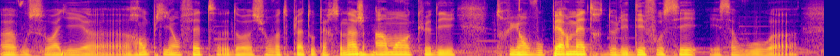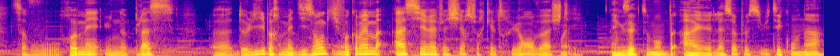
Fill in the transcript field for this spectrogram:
vous soyez rempli en fait de- sur votre plateau personnage, Mhm. à moins que des truands vous permettent de les défausser et ça vous, ça vous remet une place de libre. Mais disons qu'il faut quand même assez réfléchir sur quel truand on veut acheter. Exactement. Ah, la seule possibilité qu'on a,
